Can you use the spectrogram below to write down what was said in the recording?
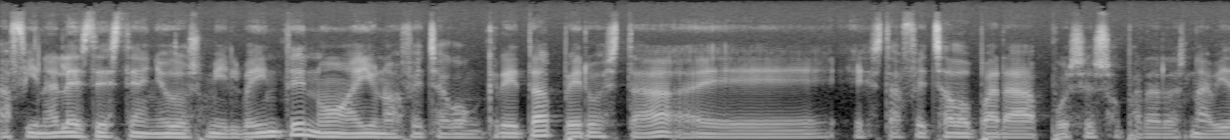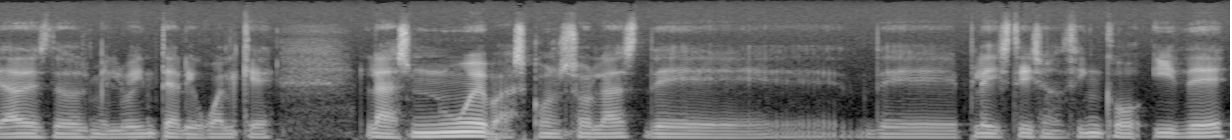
a finales de este año 2020, no hay una fecha concreta, pero está, está fechado para, pues eso, para las navidades de 2020, al igual que las nuevas consolas de, de PlayStation 5 y de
